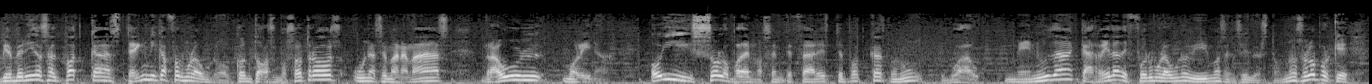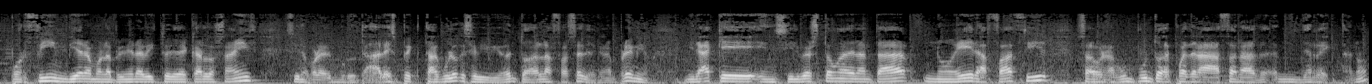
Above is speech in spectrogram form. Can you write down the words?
Bienvenidos al podcast Técnica Fórmula 1. Con todos vosotros, una semana más, Raúl Molina. Hoy solo podemos empezar este podcast con un wow. Menuda carrera de Fórmula 1 vivimos en Silverstone. No solo porque por fin viéramos la primera victoria de Carlos Sainz, sino por el brutal espectáculo que se vivió en todas las fases del Gran Premio. Mira que en Silverstone adelantar no era fácil, salvo en algún punto después de la zona de recta, ¿no?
